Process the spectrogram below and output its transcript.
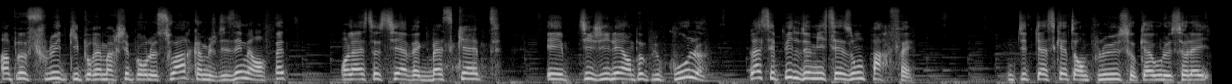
un peu fluide qui pourrait marcher pour le soir, comme je disais, mais en fait, on l'a associée avec basket et petit gilet un peu plus cool. Là, c'est pile demi-saison parfait. Une petite casquette en plus au cas où le soleil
